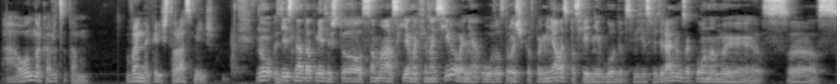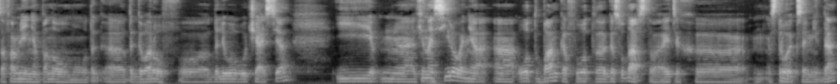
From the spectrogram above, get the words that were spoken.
а он окажется там в энное количество раз меньше. Ну, здесь надо отметить, что сама схема финансирования у застройщиков поменялась последние годы в связи с федеральным законом и с, с оформлением по-новому э, договоров долевого участия и финансирование а, от банков, от государства этих э, строек самих, да.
